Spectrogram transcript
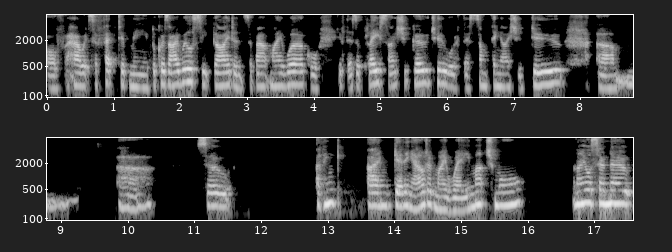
of how it's affected me because I will seek guidance about my work or if there's a place I should go to or if there's something I should do. Um, uh, so I think I'm getting out of my way much more. And I also know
